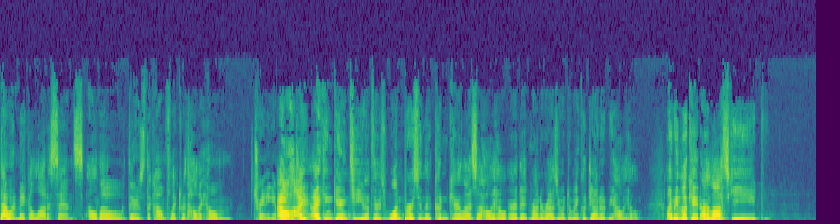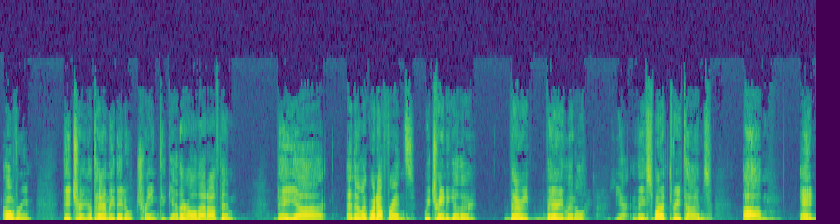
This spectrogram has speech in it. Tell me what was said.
that would make a lot of sense. Although there's the conflict with Holly Holm training. At Oh. I, I can guarantee you, if there's one person that couldn't care less at Holly Holm or that Ronda Rousey went to Winkeljohn, it would be Holly Holm. I mean, look at Arlovsky, Overeem. They apparently they don't train together all that often. They uh, and they're like, we're not friends. We train together very very little. Yeah, they've sparred three times, um, and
